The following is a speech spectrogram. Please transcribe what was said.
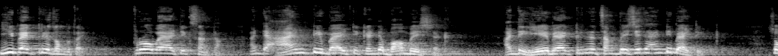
ఈ బ్యాక్టీరియా చంపుతాయి. ప్రోబయాటిక్స్ అంటాం. అంటే యాంటీబయాటిక్ అంటే బాంబు వేసినట్టు. అంటే ఏ బ్యాక్టీరియా చంపేసేది యాంటీబయాటిక్. సో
